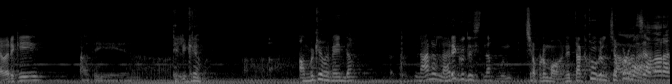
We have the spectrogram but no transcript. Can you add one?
ఎవరికి? అది టెలిగ్రామ్. అమ్మకి ఏమైనా నాన్న లారీ గుద్దేసిందా చెప్పడం నేను తట్టుకోగలను చెప్పడం. చదవరా?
